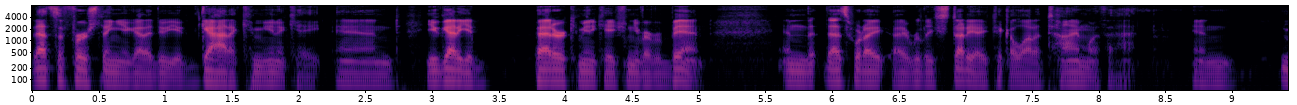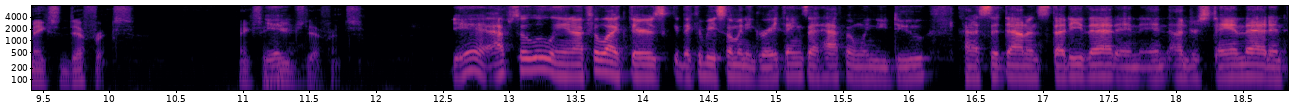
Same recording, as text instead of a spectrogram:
That's the first thing you got to do. You got to communicate, and you got to get better communication you've ever been. And th- that's what I, I, really study. I take a lot of time with that, and makes a difference. Makes a yeah. huge difference. Yeah, absolutely. And I feel like there's there could be so many great things that happen when you do kind of sit down and study that and, and understand that. And,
